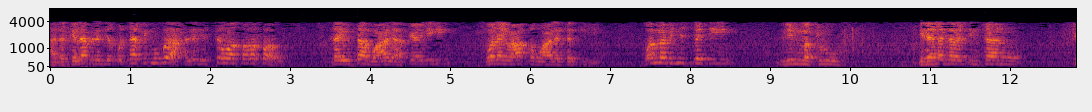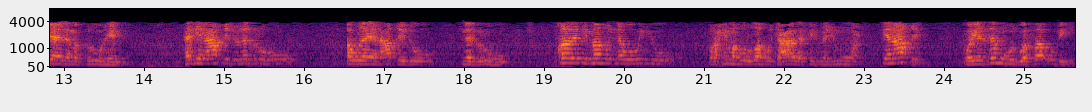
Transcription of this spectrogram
هذا الكلام الذي قلناه في المباح الذي استوى طرفاه لا يثاب على فعله ولا يعاقب على تركه. وأما بالنسبة للمكروه إذا نذر الإنسان فعل مكروه هل ينعقد نذره أو لا ينعقد نذره؟ قال الإمام النووي رحمه الله تعالى في المجموع ينعقد ويلزمه الوفاء به.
